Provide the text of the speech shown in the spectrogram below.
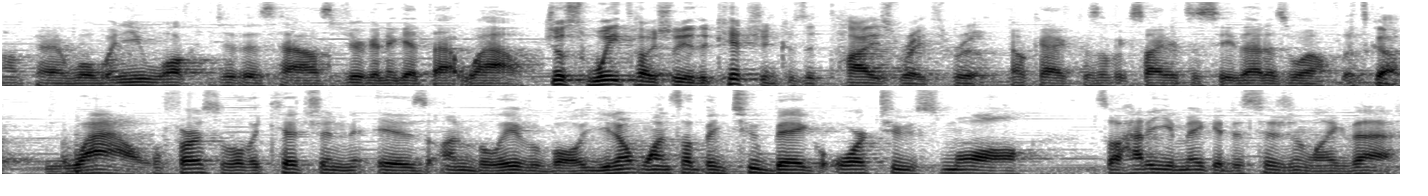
Okay, well when you walk into this house, you're gonna get that wow. Just wait till I show you the kitchen because it ties right through. Okay, because I'm excited to see that as well. Let's go. Wow. Well, first of all, the kitchen is unbelievable. You don't want something too big or too small. So how do you make a decision like that?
